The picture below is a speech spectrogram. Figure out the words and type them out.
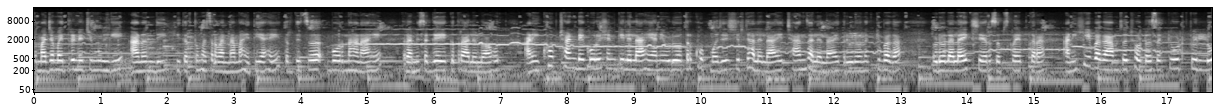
तर माझ्या मैत्रिणीची मुलगी आनंदी ही तर तुम्हा सर्वांना माहिती आहे. तर तिचं बोर नाहण आहे. तर आम्ही सगळे एकत्र आलेलो आहोत. आणि खूप छान डेकोरेशन केलेलं आहे आणि व्हिडिओ तर खूप मजेशीर झालेला आहे छान झालेला आहे. तर व्हिडिओ नक्की बघा. व्हिडिओला लाईक शेअर सबस्क्राईब करा. आणि ही बघा आमचं छोटंसं क्यूट पिल्लू.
